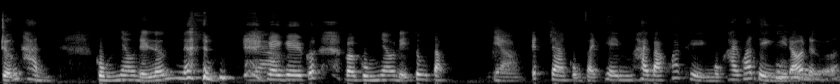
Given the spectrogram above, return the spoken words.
trưởng thành cùng nhau để lớn lên yeah. nghe ghê quá và cùng nhau để tu tập yeah. ít ra cũng phải thêm hai ba khóa thiền một hai khóa thiền gì đó nữa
